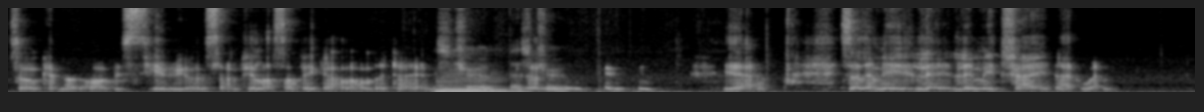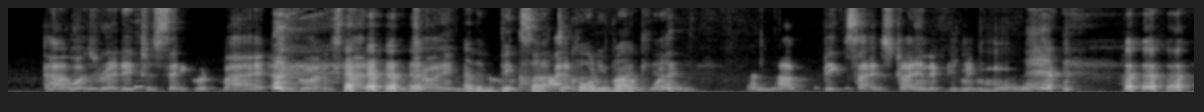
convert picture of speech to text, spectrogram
So it cannot all be serious and philosophical all the time. it's true. That's true. Yeah. So let me let, let me try that one. I was ready to say goodbye and go and start enjoying. And the big side to call you back. wine, And now big size trying to give me more work.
